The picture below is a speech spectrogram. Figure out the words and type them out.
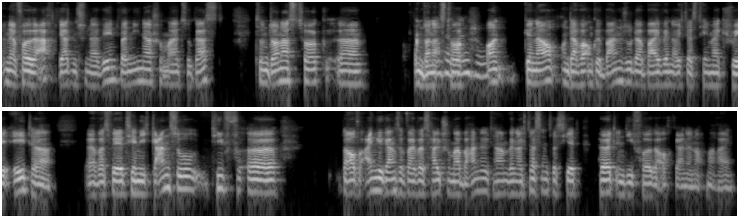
in der Folge 8, wir hatten es schon erwähnt, war Nina schon mal zu Gast zum Donnerstalk. Äh, am Donnerstag. Und genau, und da war Onkel Banjo dabei, wenn euch das Thema Creator, äh, was wir jetzt hier nicht ganz so tief äh, darauf eingegangen sind, weil wir es halt schon mal behandelt haben. Wenn euch das interessiert, hört in die Folge auch gerne nochmal rein.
